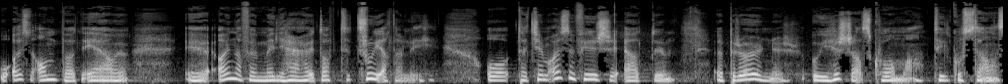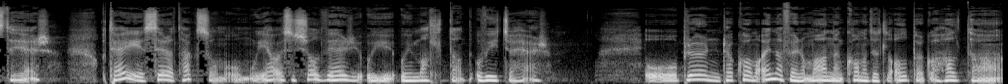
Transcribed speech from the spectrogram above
og også ombøtten er, eh en familie her har adopt tre atterli og det kommer också för sig att um, bröder och i hyrsas komma till kostans det här och det är så tacksam om og jag har också själv varit i i Malta og vi her og brøren tar koma øyna for en mannen kom til Aalborg og halta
